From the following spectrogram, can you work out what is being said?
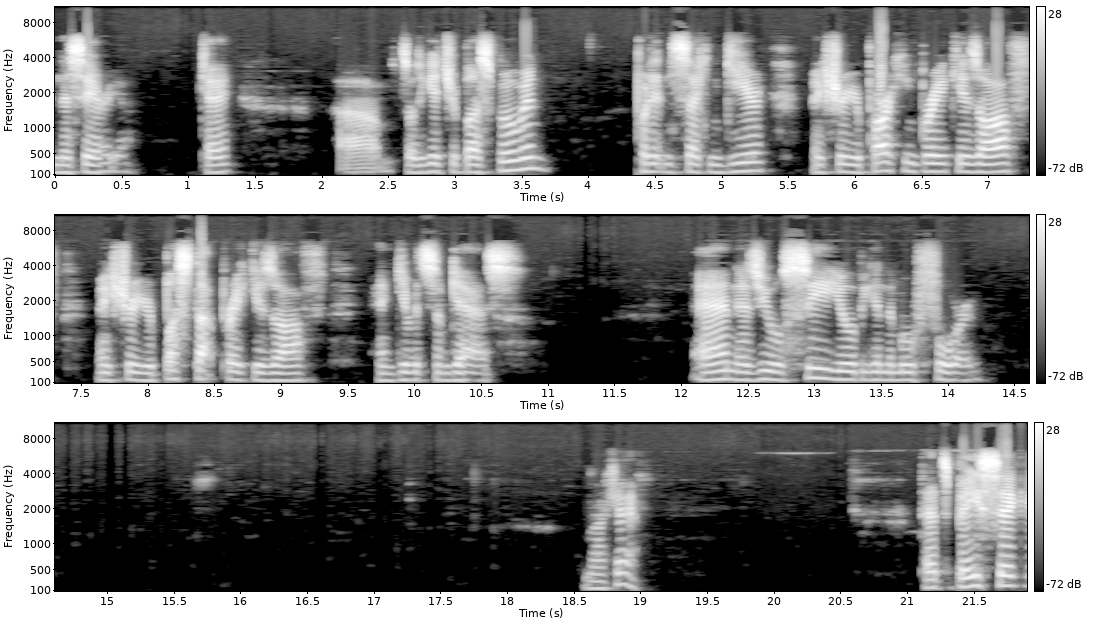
in this area. Okay. Um, so to get your bus moving, put it in second gear. Make sure your parking brake is off. Make sure your bus stop brake is off, and give it some gas. And as you will see, you'll begin to move forward. Okay. That's basic.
